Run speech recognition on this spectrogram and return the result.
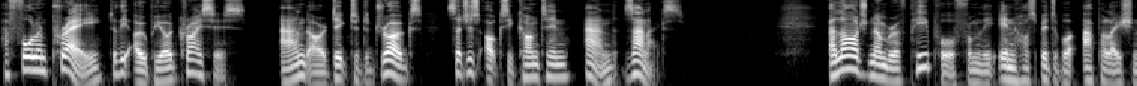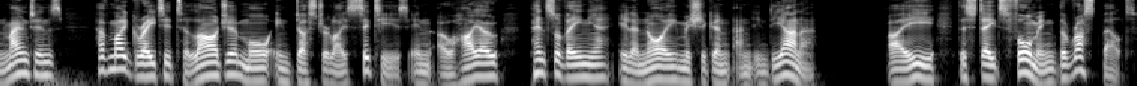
have fallen prey to the opioid crisis and are addicted to drugs such as Oxycontin and Xanax. A large number of people from the inhospitable Appalachian Mountains have migrated to larger, more industrialized cities in Ohio, Pennsylvania, Illinois, Michigan, and Indiana, i.e., the states forming the Rust Belt.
